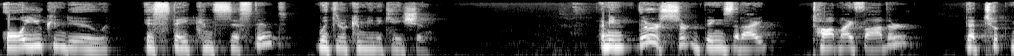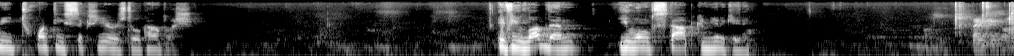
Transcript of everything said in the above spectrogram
All you can do is stay consistent with your communication. I mean, there are certain things that I taught my father that took me 26 years to accomplish. If you love them, you won't stop communicating. Thank you so much.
